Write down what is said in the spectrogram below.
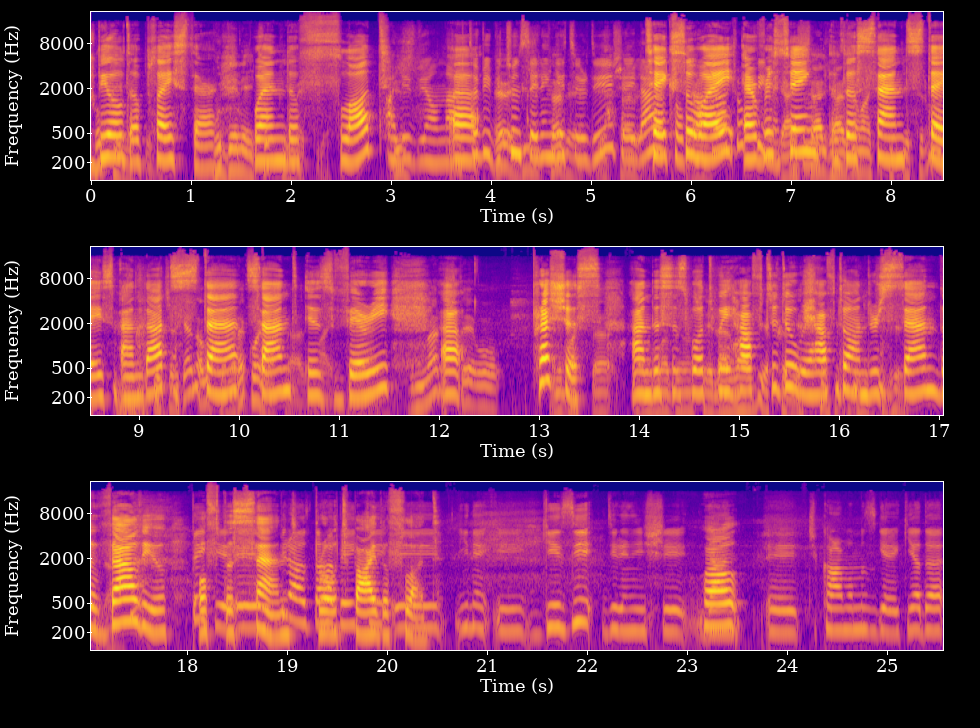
çok build a place there. Bu deney çok When the flood uh, tabii bütün selin getirdiği şeyler takes away everything, Yani sel her the sand stays, and that Getirirken alıp sand, kenara koymak sand lazım is very uh, precious. and this is what we have to do. We have to understand the value of the sand brought by the flood. yine gezi direnişinden Well, e, çıkarmamız gerek ya da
